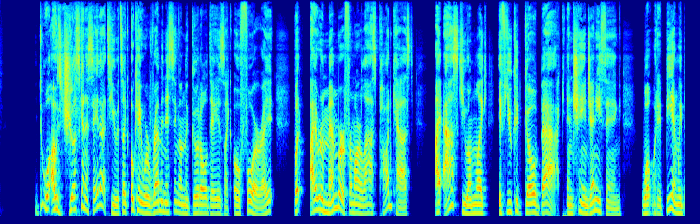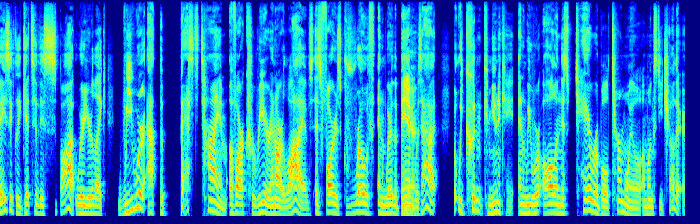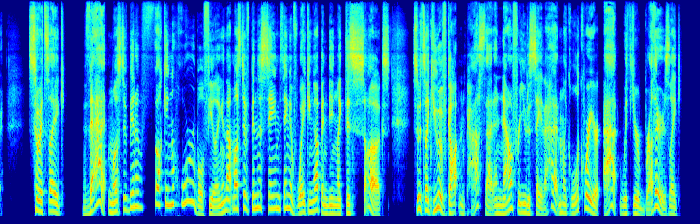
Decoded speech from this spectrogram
Well, I was just going to say that to you. It's like, okay, we're reminiscing on the good old days like 04, right? But I remember from our last podcast, I asked you, I'm like, if you could go back and change anything, what would it be? And we basically get to this spot where you're like, we were at the best time of our career and our lives as far as growth and where the band Yeah. was at, but we couldn't communicate. And we were all in this terrible turmoil amongst each other. So it's like, that must have been a fucking horrible feeling. And that must have been the same thing of waking up and being like, this sucks. So it's like you have gotten past that. And now for you to say that and like, look where you're at with your brothers, like,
